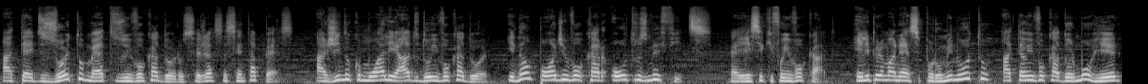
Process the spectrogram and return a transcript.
até 18 metros do invocador, ou seja, 60 pés, agindo como um aliado do invocador, e não pode invocar outros Mephits. É esse que foi invocado. Ele permanece por um minuto até o invocador morrer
